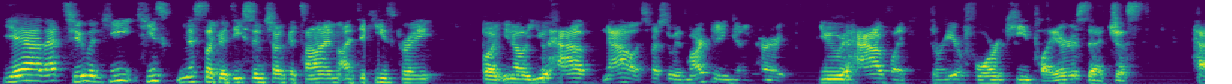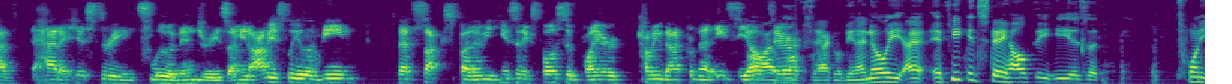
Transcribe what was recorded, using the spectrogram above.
Yeah, that too, and he he's missed like a decent chunk of time. I think he's great, but you know, you have now, especially with Markkanen getting hurt, you have like three or four key players that just have had a history and slew of injuries. I mean, obviously LaVine that sucks. But I mean, he's an explosive player coming back from that ACL oh, tear. I love Zach LaVine. I know he, I, if he can stay healthy, he is a 20,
